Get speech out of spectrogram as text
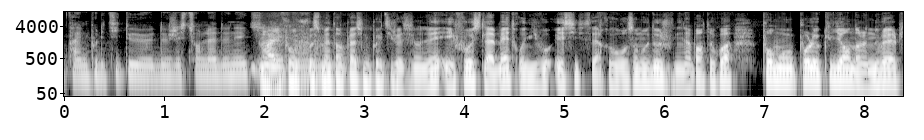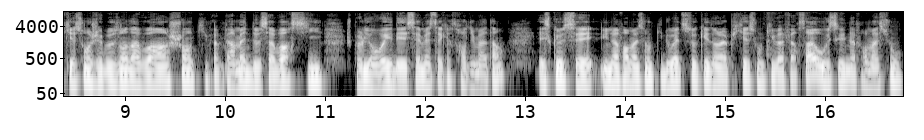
enfin une politique de, de gestion de la donnée. Qui Ouais, est, il faut, euh, faut se mettre en place une politique de gestion de données et il faut se la mettre au niveau SI. C'est-à-dire que grosso modo, je vous dis n'importe quoi, pour, mon, pour le client dans la nouvelle application, j'ai besoin d'avoir un champ qui va me permettre de savoir si je peux lui envoyer des SMS à 4 heures du matin. Est-ce que c'est une information qui doit être stockée dans l'application qui va faire ça ou c'est une information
